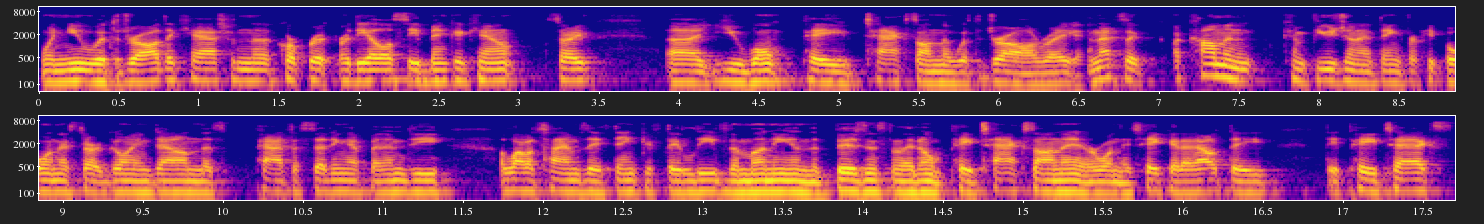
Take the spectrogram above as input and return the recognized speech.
when you withdraw the cash from the corporate or the LLC bank account, sorry, uh, you won't pay tax on the withdrawal, right? And that's a, a, common confusion, I think, for people when they start going down this path of setting up an entity. A lot of times they think if they leave the money in the business, then they don't pay tax on it, or when they take it out, they they pay tax.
